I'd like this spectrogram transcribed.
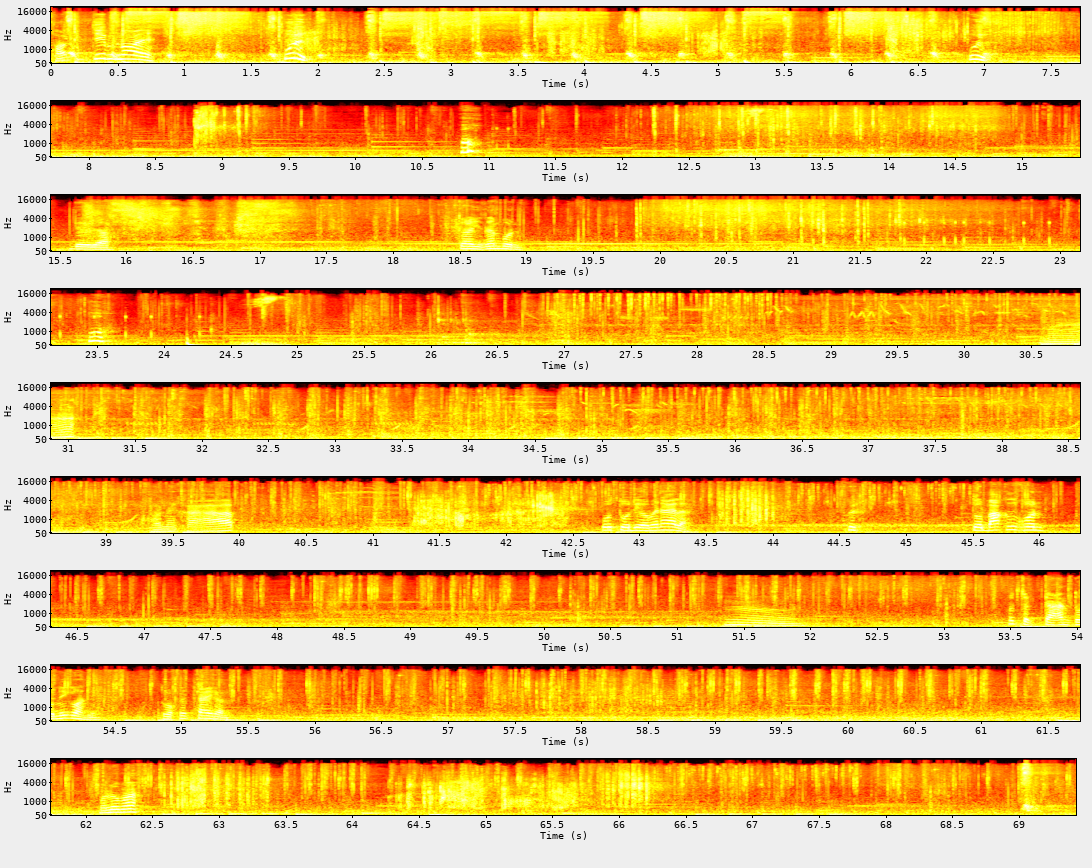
ขอจิ้มหน่อย อุ้ย อุ้ยอู้เดี๋ยวเดี๋ยว ตัวอยู่ด้านบนอู้มาขอหน่อยครับโอ้ตัวเดียวไม่ได้เหรอตัวบั๊กทุกคน อืมก็จัดการตัวนี้ก่อนเนี่ย ตัวใกล้ๆกันมาเร็วม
